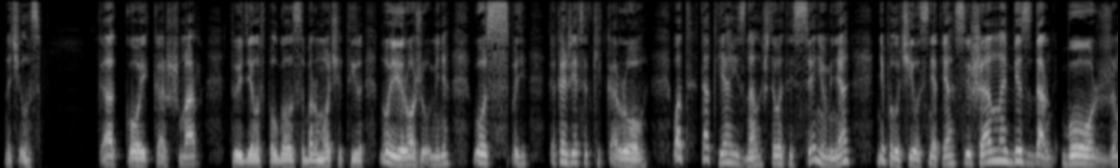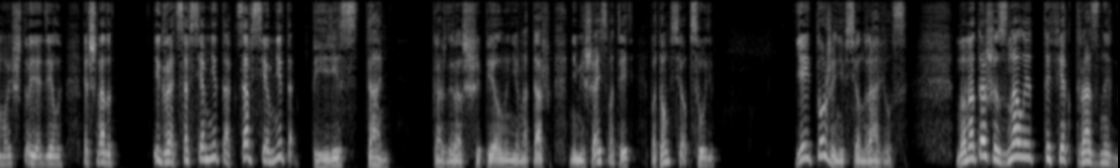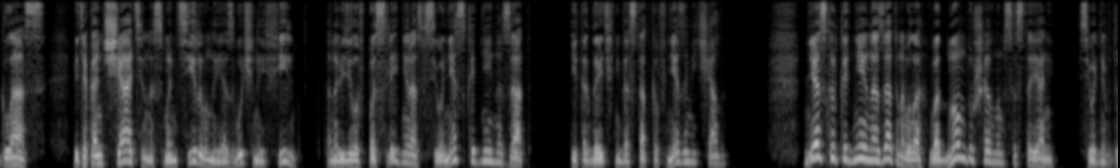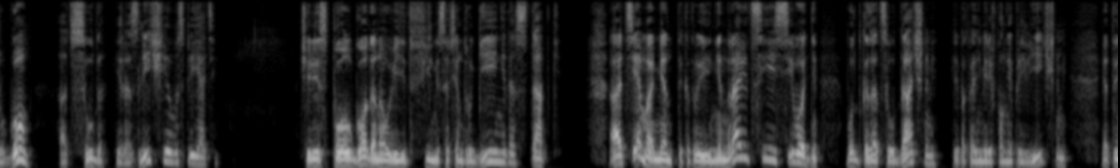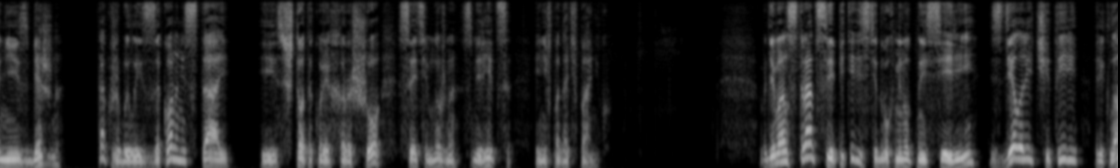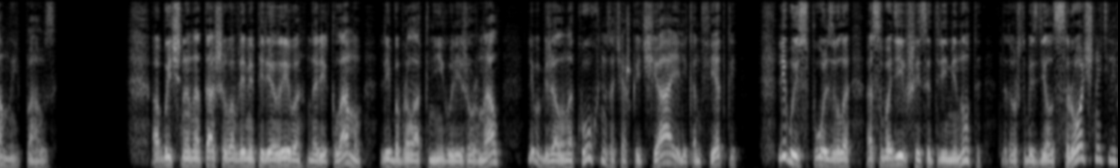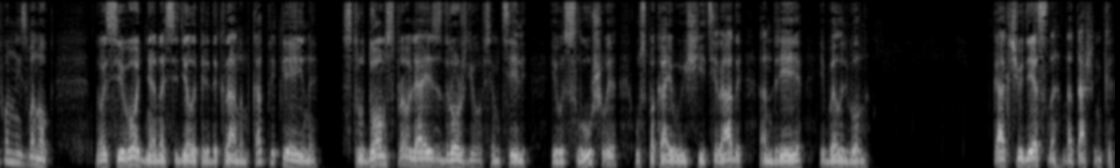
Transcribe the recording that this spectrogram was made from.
началось. Какой кошмар! То и дело в полголоса бормочет Ира. Ну и рожа у меня. Господи, какая же я все-таки корова. Вот так я и знала, что в этой сцене у меня не получилось. Нет, я совершенно бездарный. Боже мой, что я делаю? Это ж надо играть совсем не так, совсем не так. Перестань! Каждый раз шипел на нее Наташа. Не мешай смотреть, потом все обсудим. Ей тоже не все нравилось. Но Наташа знала этот эффект разных глаз — ведь окончательно смонтированный и озвученный фильм она видела в последний раз всего несколько дней назад, и тогда этих недостатков не замечала. Несколько дней назад она была в одном душевном состоянии, сегодня в другом, отсюда и различия в восприятии. Через полгода она увидит в фильме совсем другие недостатки, а те моменты, которые не нравятся ей сегодня, будут казаться удачными или, по крайней мере, вполне приличными. Это неизбежно. Так уже было и с законами стаи, и что такое хорошо, с этим нужно смириться и не впадать в панику. В демонстрации 52-минутной серии сделали четыре рекламные паузы. Обычно Наташа во время перерыва на рекламу либо брала книгу или журнал, либо бежала на кухню за чашкой чая или конфеткой, либо использовала освободившиеся три минуты для того, чтобы сделать срочный телефонный звонок — но сегодня она сидела перед экраном, как приклеенная, с трудом справляясь с дрожью во всем теле и выслушивая успокаивающие тирады Андрея и Беллы Львовны. «Как чудесно, Наташенька!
